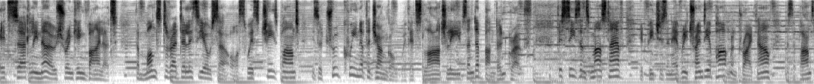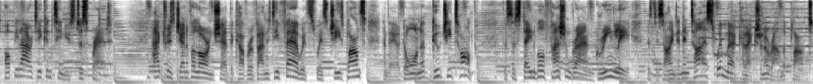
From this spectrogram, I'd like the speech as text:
It's certainly no shrinking violet. The Monstera deliciosa, or Swiss cheese plant, is a true queen of the jungle with its large leaves and abundant growth. This season's must have, it features in every trendy apartment right now as the plant's popularity continues to spread. Actress Jennifer Lawrence shared the cover of Vanity Fair with Swiss cheese plants, and they adorn a Gucci top. The sustainable fashion brand Greenly has designed an entire swimwear collection around the plant,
